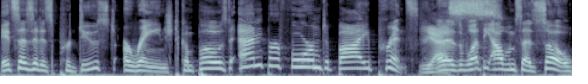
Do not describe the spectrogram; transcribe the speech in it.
it says it is produced, arranged, composed, and performed by Prince. That is Yes. what the album says. So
